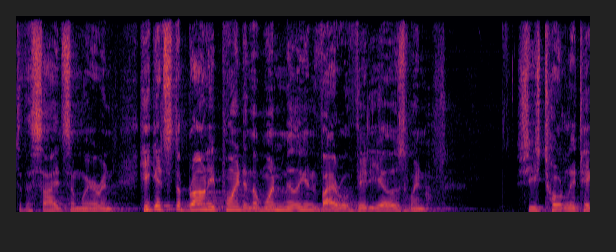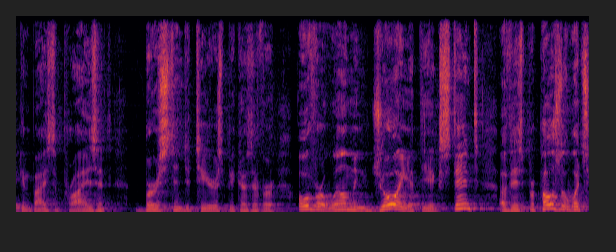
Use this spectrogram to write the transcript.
to the side somewhere, and he gets the brownie point in the one million viral videos when she's totally taken by surprise and bursts into tears because of her overwhelming joy at the extent of his proposal, which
